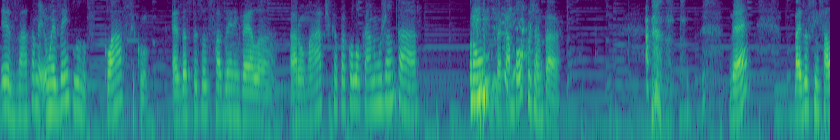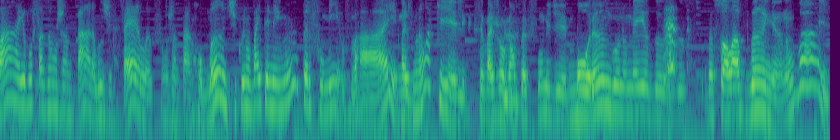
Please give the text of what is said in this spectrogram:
Exatamente. Um exemplo clássico é das pessoas fazerem vela aromática para colocar num jantar. Pronto, você acabou com o jantar. né? Mas assim, falar, ah, eu vou fazer um jantar à luz de velas, um jantar romântico, e não vai ter nenhum perfuminho. Vai, mas não aquele que você vai jogar um perfume de morango no meio do, da sua lasanha. Não vai,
